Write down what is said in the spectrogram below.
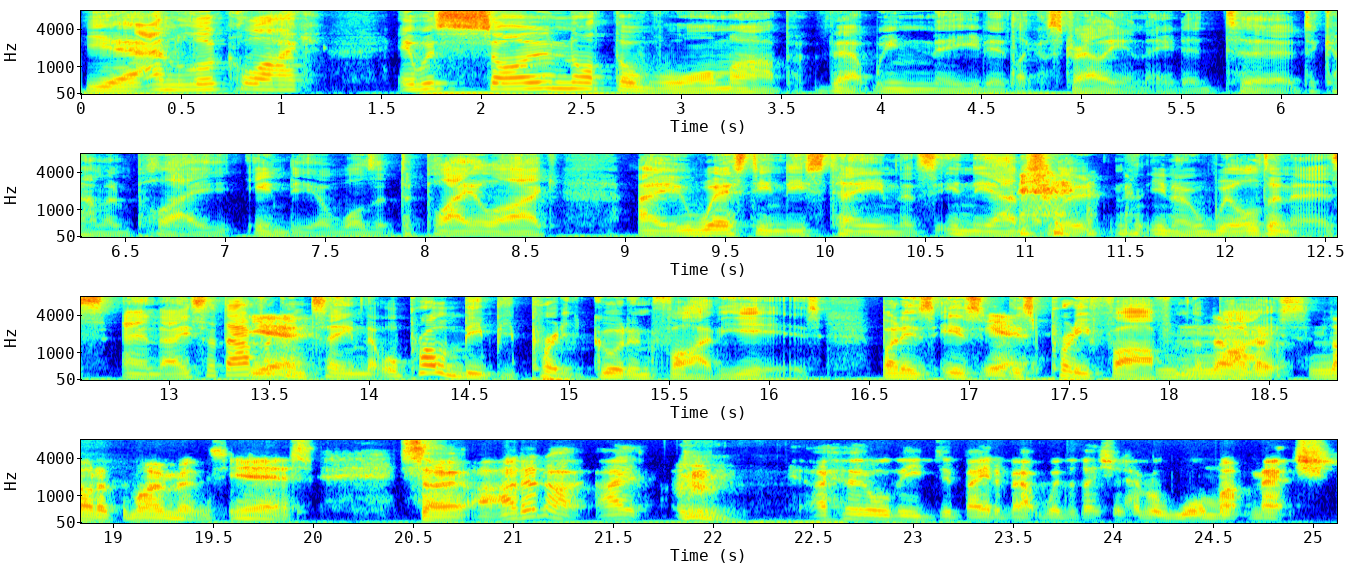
Yeah, and look like it was so not the warm up that we needed, like Australia needed to, to come and play India, was it? To play like a West Indies team that's in the absolute, you know, wilderness and a South African Yeah. team that will probably be pretty good in five years, but is is, Yeah. is pretty far from the not pace. at, not at the moment, yes. So I I don't know. I I heard all the debate about whether they should have a warm up match,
